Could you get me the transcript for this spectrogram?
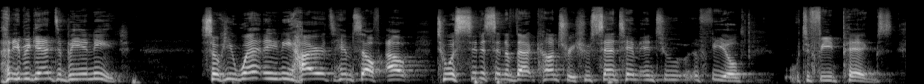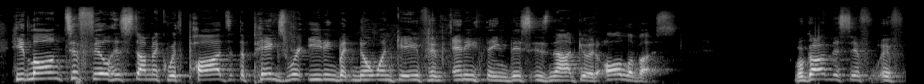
And he began to be in need. So he went and he hired himself out to a citizen of that country who sent him into the field to feed pigs. He longed to fill his stomach with pods that the pigs were eating, but no one gave him anything. This is not good. All of us. Regardless if, if,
